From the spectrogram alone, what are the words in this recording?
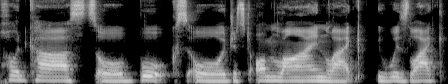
podcasts or books or just online. Like it was like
